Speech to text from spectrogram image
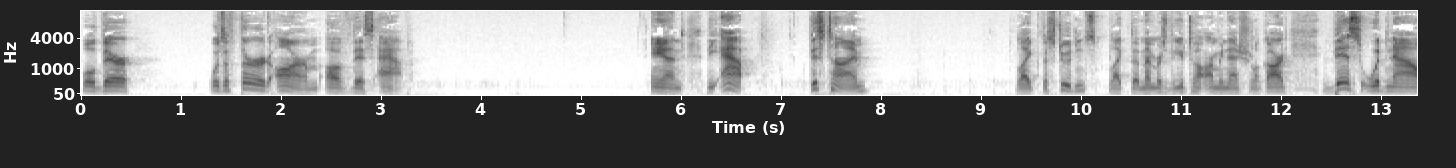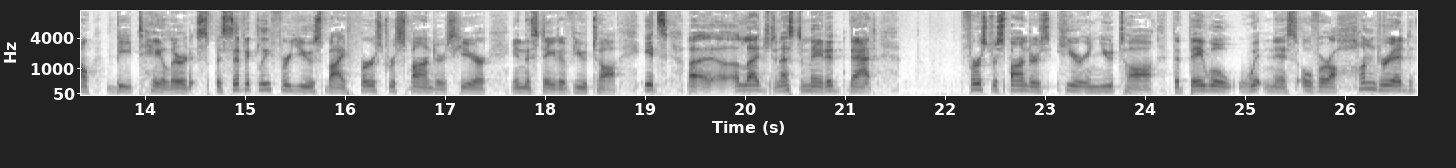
Well, there was a third arm of this app. And the app, this time, like the students, like the members of the Utah Army National Guard, this would now be tailored specifically for use by first responders here in the state of Utah. It's uh, alleged and estimated that first responders here in Utah that they will witness over a hundred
